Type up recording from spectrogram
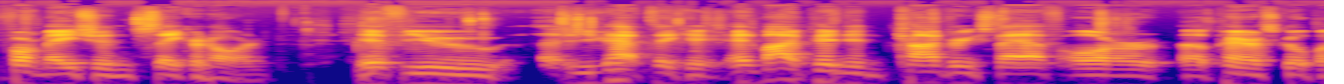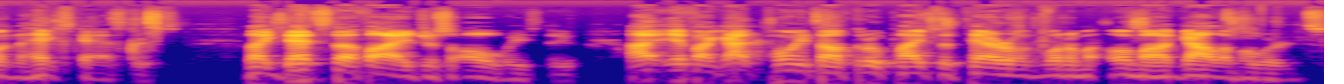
formation Sacred Horn, if you uh, you have to take it, in my opinion, conjuring staff or uh, periscope on the hexcasters. Like that stuff, I just always do. I, if I got points, I'll throw pipes of terror on one of my, on my Golem hordes,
